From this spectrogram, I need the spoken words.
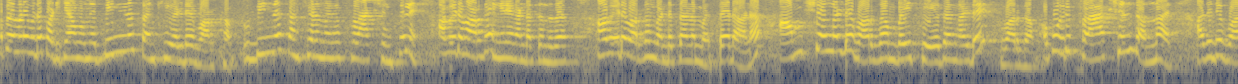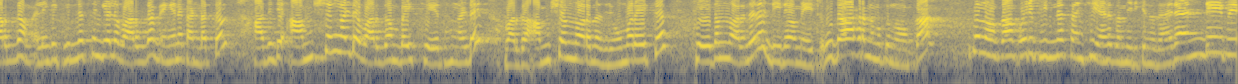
അപ്പൊ നമ്മൾ ഇവിടെ പഠിക്കാൻ പോകുന്നത് ഭിന്ന സംഖ്യകളുടെ വർഗം ഭിന്ന സംഖ്യകൾ പറഞ്ഞാൽ ഫ്രാക്ഷൻസ് അല്ലെ? അവയുടെ വർഗം എങ്ങനെയാണ് കണ്ടെത്തുന്നത്? അവയുടെ വർഗം കണ്ടെത്താനുള്ള മെത്തേഡാണ് അംശങ്ങളുടെ വർഗം ബൈ ഛേദങ്ങളുടെ വർഗം അപ്പോൾ ഒരു ഫ്രാക്ഷൻ തന്നാൽ അതിന്റെ വർഗം അല്ലെങ്കിൽ ഭിന്നസംഖ്യയുടെ വർഗം എങ്ങനെ കണ്ടെത്തും? അതിന്റെ അംശങ്ങളുടെ വർഗം ബൈ ഛേദങ്ങളുടെ വർഗം അംശം എന്ന് പറയുന്നത് ന്യൂമറേറ്റർ ഛേദം എന്ന് പറയുന്നത് ഡിനോമിനേറ്റർ ഉദാഹരണം നമുക്ക് നോക്കാം. ഇപ്പൊ നോക്കാം ഒരു ഭിന്നസംഖ്യയാണ് തന്നിരിക്കുന്നത്. രണ്ടേ ബൈ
